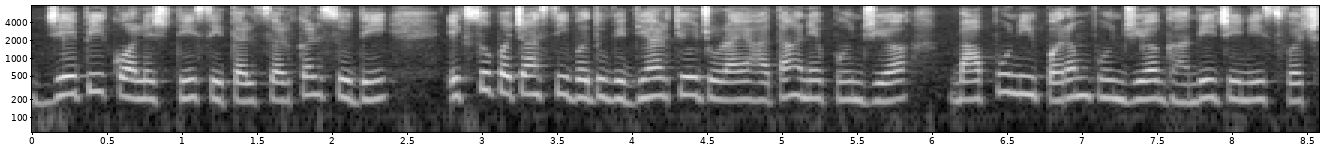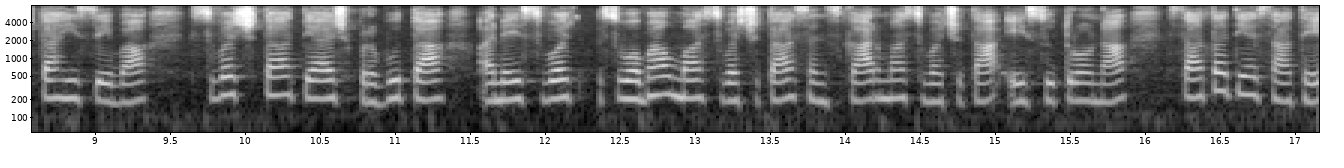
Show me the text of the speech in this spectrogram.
જેપી કોલેજથી શીતલ સર્કલ સુધી એકસો પચાસથી વધુ વિદ્યાર્થીઓ જોડાયા હતા અને પૂજ્ય બાપુની પરમ પૂજ્ય ગાંધીજીની સ્વચ્છતા હી સેવા, સ્વચ્છતા ત્યાં જ પ્રભુતા અને સ્વ, સ્વભાવમાં સ્વચ્છતા, સંસ્કારમાં સ્વચ્છતા એ સૂત્રોના સાતત્ય સાથે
